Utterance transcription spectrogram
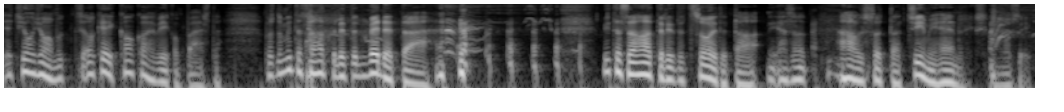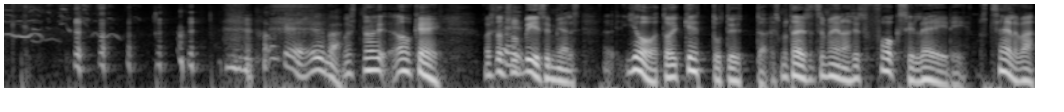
että joo joo, mutta se on keikka on kahden viikon päästä. Mä no mitä sä ajattelit, että vedetään? mitä sä ajattelit, että soitetaan? Niin hän sanoi, että hän haluaisi soittaa Jimi Hendrixin musiikkia. Okei, okay, hyvä. Mä sanoin, no, okei. Okay. Mä onko sulla biisi mielessä? Joo, toi kettutyttö. Sitten mä tajusin, että se meinaa siis Foxy Lady. Sitten selvä.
